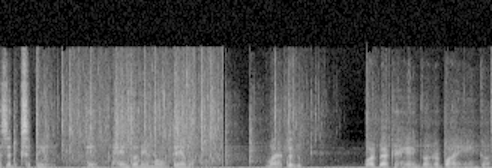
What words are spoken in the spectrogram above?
Doesn't accept damn handgun ammo. Damn it. Might have to buy back a handgun or buy a handgun.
